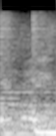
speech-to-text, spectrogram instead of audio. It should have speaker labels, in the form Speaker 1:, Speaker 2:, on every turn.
Speaker 1: so big.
